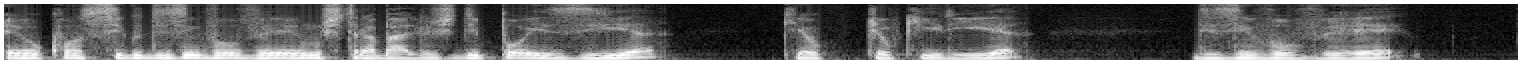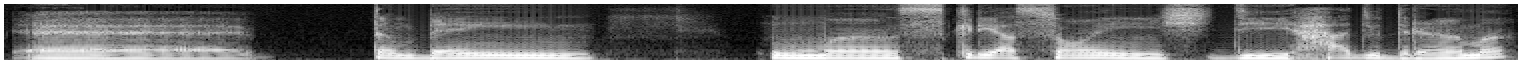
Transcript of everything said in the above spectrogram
eu consigo desenvolver uns trabalhos de poesia que eu, que eu queria desenvolver. É, também umas criações de radiodrama,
